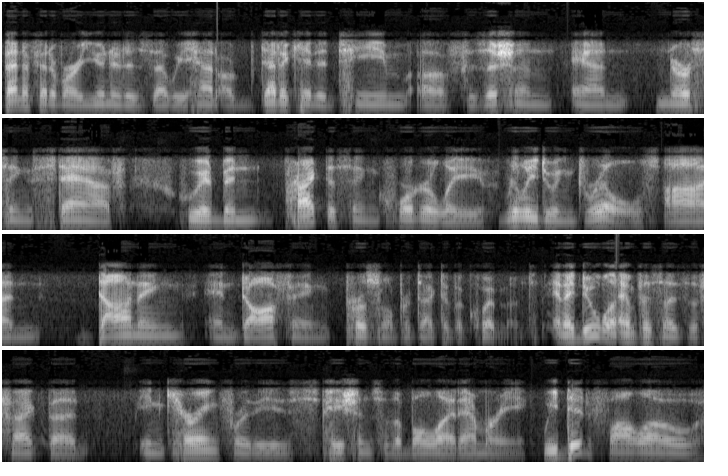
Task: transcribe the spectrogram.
benefit of our unit is that we had a dedicated team of physician and nursing staff who had been practicing quarterly, really doing drills on donning and doffing personal protective equipment. And I do want to emphasize the fact that in caring for these patients with Ebola at Emory, we did follow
